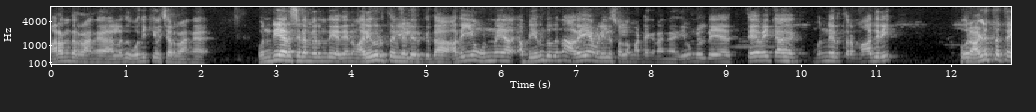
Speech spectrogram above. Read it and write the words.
மறந்துடுறாங்க? அல்லது ஒதுக்கி வச்சிடுறாங்க? ஒன்றிய அரசிடம் இருந்து ஏதேனும் அறிவுறுத்தல்கள் இருக்குதா? அதையும் உண்மையா அப்படி இருந்ததுன்னா அதையும் வெளியில சொல்ல மாட்டேங்கிறாங்க. இவங்களுடைய தேவைக்காக முன்னிறுத்துற மாதிரி ஒரு அழுத்தத்தை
